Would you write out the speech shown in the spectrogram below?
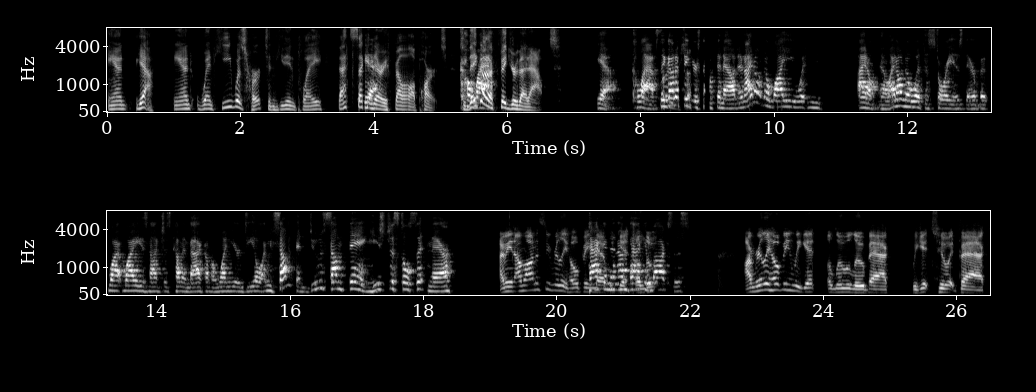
And yeah, and when he was hurt and he didn't play, that secondary fell apart. So they got to figure that out. yeah, collapse. They got to figure something out. And I don't know why you wouldn't. I don't know. I don't know what the story is there, but why why he's not just coming back on a one year deal? I mean, something. Do something. He's just still sitting there I mean, I'm honestly really hoping packing that and unpacking Alu- boxes. I'm really hoping we get Alu back. We get Tuitt back.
